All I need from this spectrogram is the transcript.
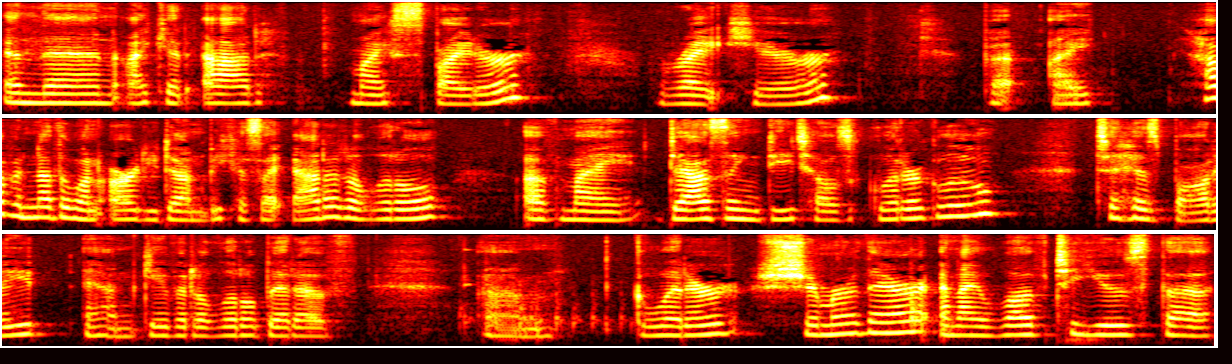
And then I could add my spider right here. But I have another one already done because I added a little of my Dazzling Details glitter glue to his body and gave it a little bit of um, glitter shimmer there. And I love to use the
